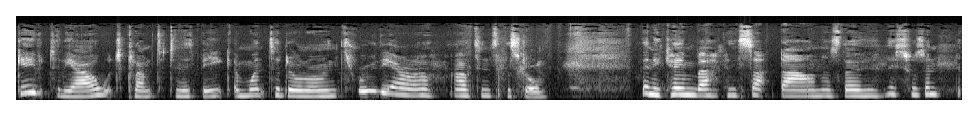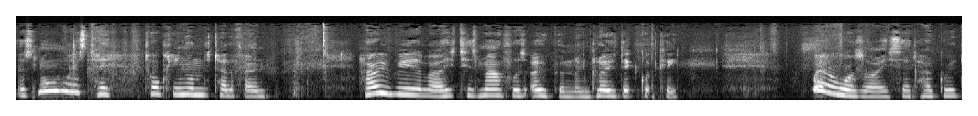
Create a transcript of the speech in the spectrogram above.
gave it to the owl, which clamped it in his beak, and went to door and threw the owl out into the storm. Then he came back and sat down as though this was an, as normal as ta- talking on the telephone. Harry realised his mouth was open and closed it quickly. Where was I? said Hagrid.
